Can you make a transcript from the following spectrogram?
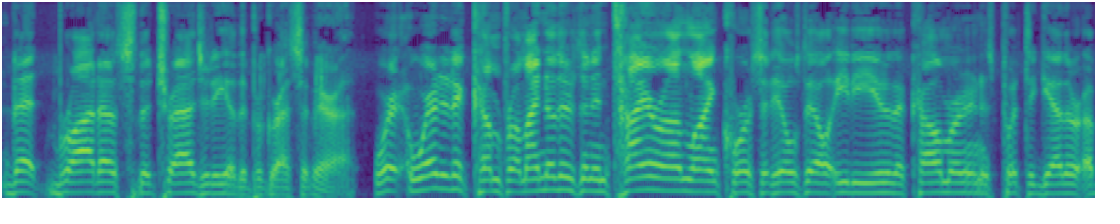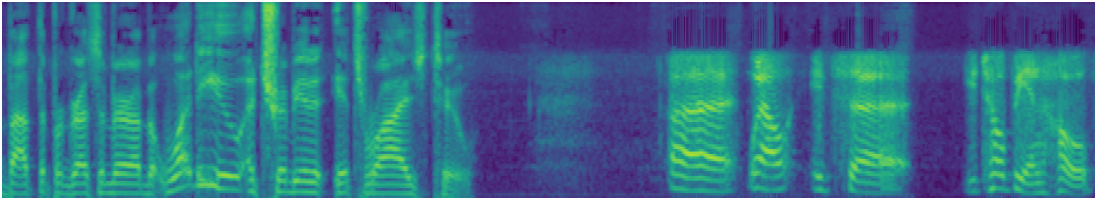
that brought us the tragedy of the progressive era? Where where did it come from? I know there's an entire online course at Hillsdale EDU that Kyle Murnen has put together about the progressive era, but what do you attribute its rise to? Uh, well, it's uh, utopian hope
